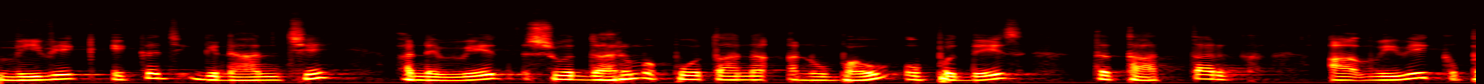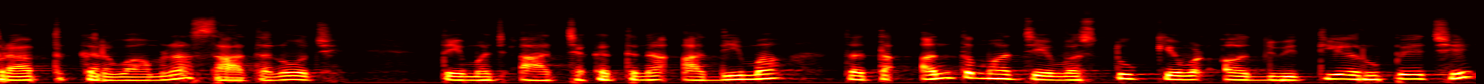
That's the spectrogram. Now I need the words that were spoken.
વિવેક એક જ જ્ઞાન છે અને વેદ સ્વધર્મ પોતાના અનુભવ, ઉપદેશ તથા તર્ક આ વિવેક પ્રાપ્ત કરવાના સાધનો છે. તેમજ આ જગતના આદિમાં તથા અંતમાં જે વસ્તુ કેવળ અદ્વિતીય રૂપે છે,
